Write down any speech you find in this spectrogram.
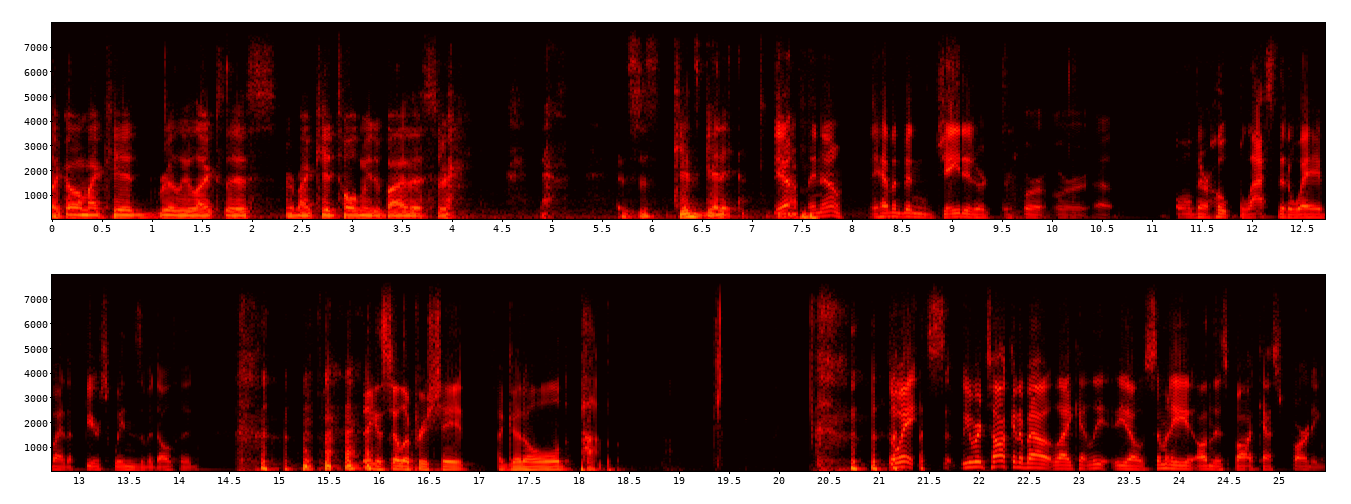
like, "Oh, my kid really liked this," or "My kid told me to buy this," or it's just kids get it. Yeah, they know. They haven't been jaded or or or uh, all their hope blasted away by the fierce winds of adulthood. they can still appreciate a good old pop. So wait, so we were talking about like at least you know somebody on this podcast farting.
